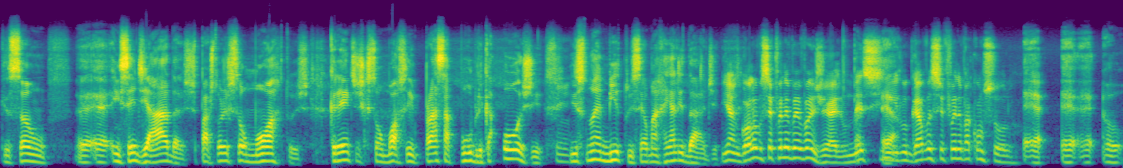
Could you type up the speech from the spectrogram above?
que são é, é, incendiadas, pastores que são mortos, crentes que são mortos em praça pública. Hoje, Sim. isso não é mito, isso é uma realidade. Em Angola você foi levar evangelho. Nesse É. lugar você foi levar consolo. É, é, é, eu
